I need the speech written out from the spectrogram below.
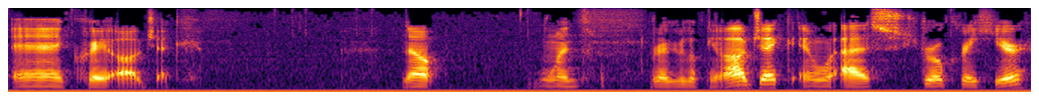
and create object. Now, one regular looking object and we'll add a stroke right here.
